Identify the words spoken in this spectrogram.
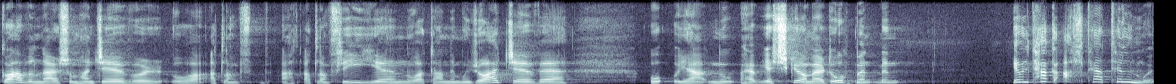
gåvorna som han gevur og att han frien og at han er mun och og ja nu har eg skjø mer opp men men eg vil taka alt her til har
